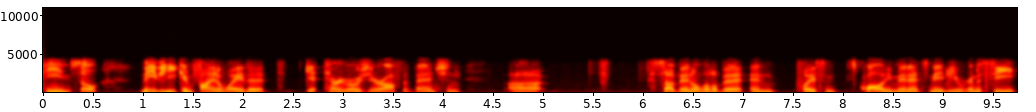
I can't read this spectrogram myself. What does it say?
team. So maybe he can find a way to, to get Terry Rozier off the bench and uh, sub in a little bit and play some quality minutes. Maybe we're going to see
